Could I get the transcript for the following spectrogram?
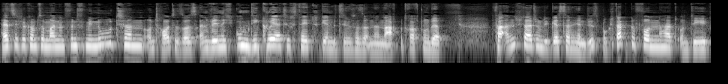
Herzlich willkommen zu meinen 5 Minuten und heute soll es ein wenig um die Creative Stage gehen, beziehungsweise um eine Nachbetrachtung der Veranstaltung, die gestern hier in Duisburg stattgefunden hat und die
